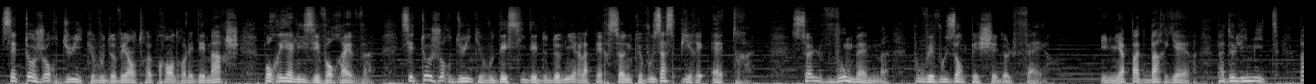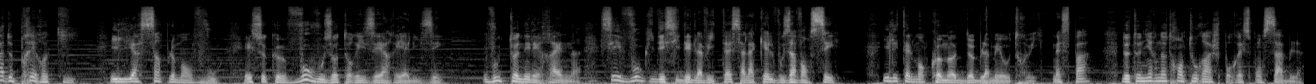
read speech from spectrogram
C'est aujourd'hui que vous devez entreprendre les démarches pour réaliser vos rêves. C'est aujourd'hui que vous décidez de devenir la personne que vous aspirez être. Seul vous-même pouvez vous empêcher de le faire. Il n'y a pas de barrière, pas de limite, pas de prérequis. Il y a simplement vous et ce que vous vous autorisez à réaliser. Vous tenez les rênes, c'est vous qui décidez de la vitesse à laquelle vous avancez. Il est tellement commode de blâmer autrui, n'est-ce pas? De tenir notre entourage pour responsable,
